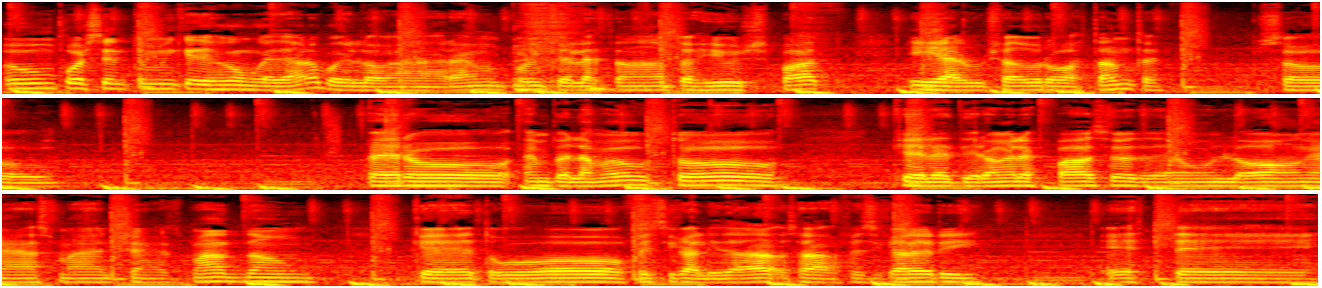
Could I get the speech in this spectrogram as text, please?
hubo un por ciento en mí que dijo como que diablo, pues lo ganarán porque le están dando estos huge spot y la lucha duró bastante. So, pero en verdad me gustó que le dieron el espacio de un long ass match en SmackDown que tuvo fisicalidad, o sea, physicality. Este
